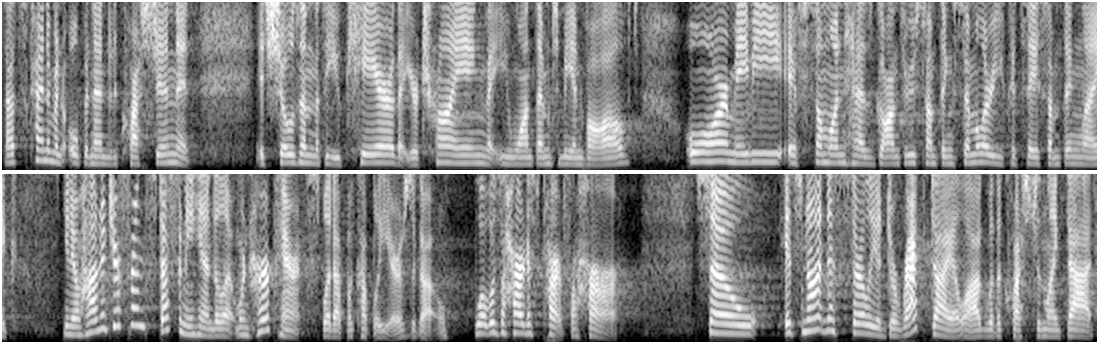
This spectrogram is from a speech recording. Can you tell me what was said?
That's kind of an open ended question. It, it shows them that you care, that you're trying, that you want them to be involved. Or maybe if someone has gone through something similar, you could say something like, you know, how did your friend Stephanie handle it when her parents split up a couple years ago? What was the hardest part for her? So it's not necessarily a direct dialogue with a question like that,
